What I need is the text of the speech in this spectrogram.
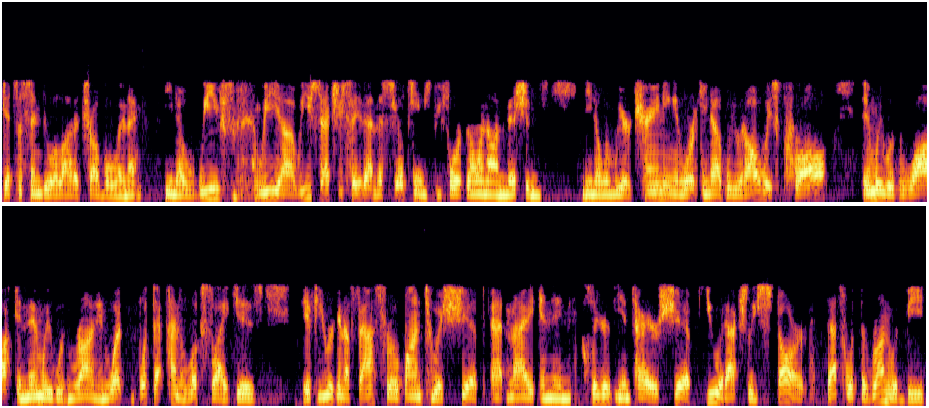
gets us into a lot of trouble. And I, you know we've we uh we used to actually say that in the seal teams before going on missions you know when we were training and working up we would always crawl then we would walk and then we would run. And what what that kind of looks like is if you were going to fast rope onto a ship at night and then clear the entire ship, you would actually start, that's what the run would be,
